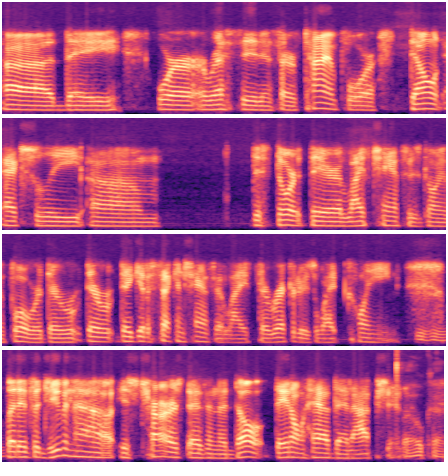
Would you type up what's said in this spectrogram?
uh, they were arrested and served time for don't actually um, distort their life chances going forward. They're, they're, they get a second chance at life. Their record is wiped clean. Mm-hmm. But if a juvenile is charged as an adult, they don't have that option. Okay.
